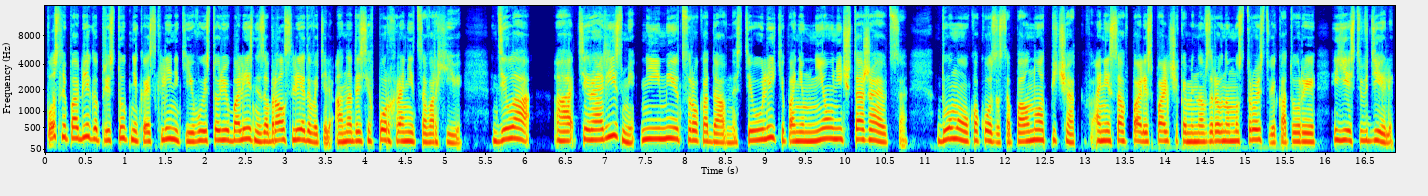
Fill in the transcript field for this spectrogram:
После побега преступника из клиники его историю болезни забрал следователь, она до сих пор хранится в архиве. Дела о терроризме не имеют срока давности, улики по ним не уничтожаются. Дома у Кокозаса полно отпечатков. Они совпали с пальчиками на взрывном устройстве, которые есть в деле.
